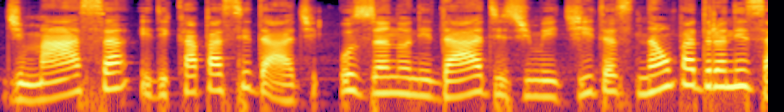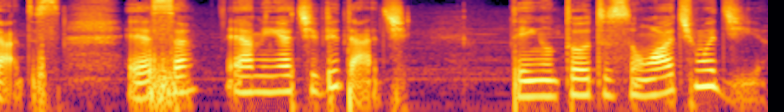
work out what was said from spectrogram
de massa e de capacidade, usando unidades de medidas não padronizadas. Essa é a minha atividade. Tenham todos um ótimo dia.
